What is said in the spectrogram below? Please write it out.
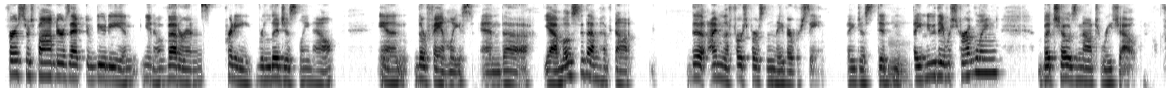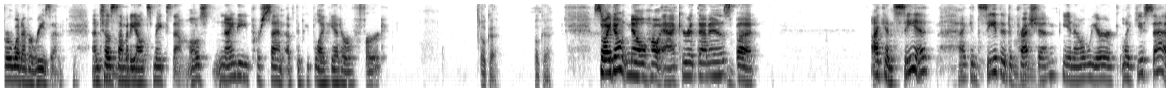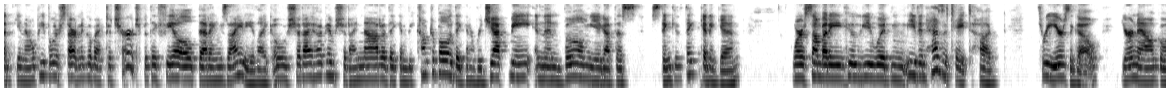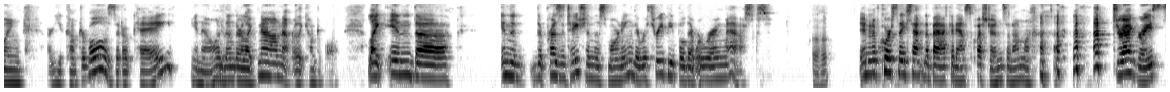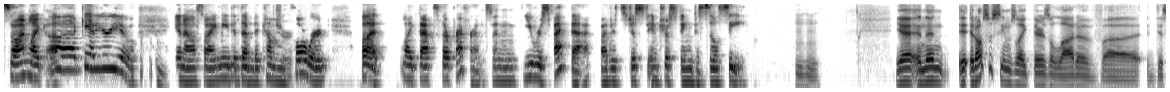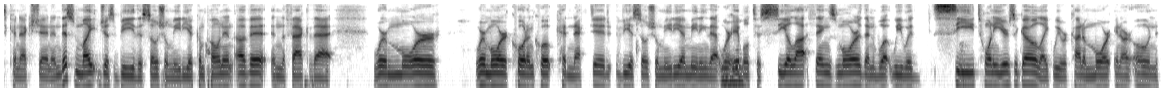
first responders, active duty, and, you know, veterans pretty religiously now and their families. And uh, yeah, most of them have not the I'm the first person they've ever seen. They just didn't. Mm. They knew they were struggling, but chose not to reach out for whatever reason until mm. somebody else makes them. Most ninety percent of the people I get are referred. Okay. Okay. So I don't know how accurate that is, hmm. but I can see it. I can see the mm-hmm. depression. Mm-hmm. You know, we are, like you said, you know, people are starting to go back to church, but they feel that anxiety like, oh, should I hug him? Should I not? Are they going to be comfortable? Are they going to reject me? And then, boom, you mm-hmm. got this stinking thinking again, where somebody who you wouldn't even hesitate to hug three years ago, you're now going, are you comfortable? Is it okay? You know, and yeah. then they're like, no, I'm not really comfortable. Like in the, in the the presentation this morning, there were three people that were wearing masks. Uh-huh. And of course, they sat in the back and asked questions, and I'm like, drag race. So I'm like, oh, I can't hear you. You know, so I needed them to come sure. forward. But like that's their preference, and you respect that, but it's just interesting to still see. Mm-hmm. Yeah, and then it, it also seems like there's a lot of uh, disconnection, and this might just be the social media component of it, and the fact that we're more we're more quote unquote connected via social media, meaning that we're mm-hmm. able to see a lot things more than what we would see 20 years ago. Like we were kind of more in our own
